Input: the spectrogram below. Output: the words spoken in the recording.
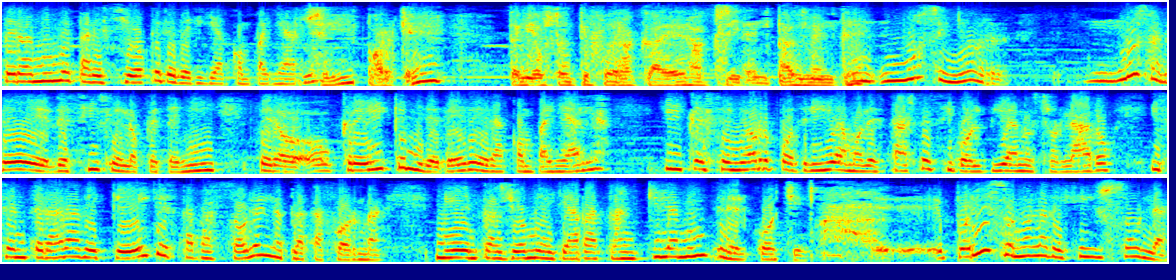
pero a mí me pareció que debería acompañarla. ¿Sí? ¿Por qué? ¿Temía usted que fuera a caer accidentalmente? No, señor. No sabré decirle lo que temí, pero creí que mi deber era acompañarla y que el señor podría molestarse si volvía a nuestro lado y se enterara de que ella estaba sola en la plataforma, mientras yo me hallaba tranquilamente en el coche. Eh, por eso no la dejé ir sola.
